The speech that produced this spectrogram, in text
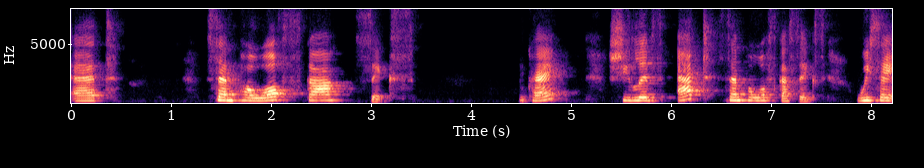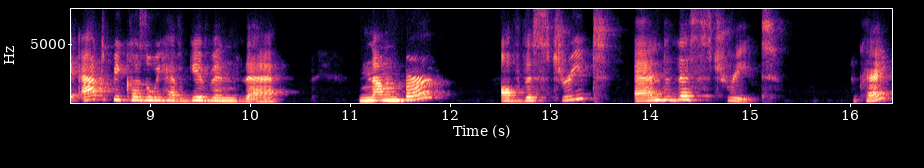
at Sempowowska 6. Okay? She lives at Sempowowska 6. We say at because we have given the number of the street and the street. Okay?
